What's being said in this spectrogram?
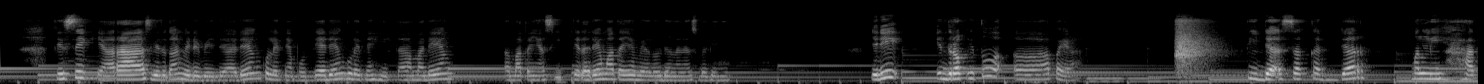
Fisik ya ras gitu kan beda-beda. Ada yang kulitnya putih ada yang kulitnya hitam ada yang uh, matanya sipit ada yang matanya belo dan lain sebagainya. Jadi indrok itu uh, apa ya? Tidak sekedar melihat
